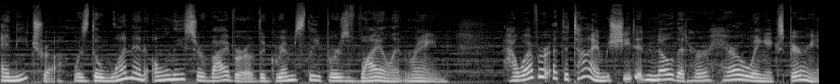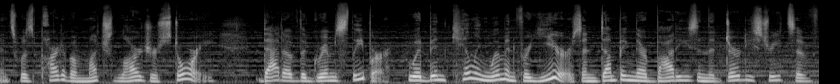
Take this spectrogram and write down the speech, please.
Anitra was the one and only survivor of the Grim Sleeper's violent reign. However, at the time, she didn't know that her harrowing experience was part of a much larger story that of the Grim Sleeper, who had been killing women for years and dumping their bodies in the dirty streets of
